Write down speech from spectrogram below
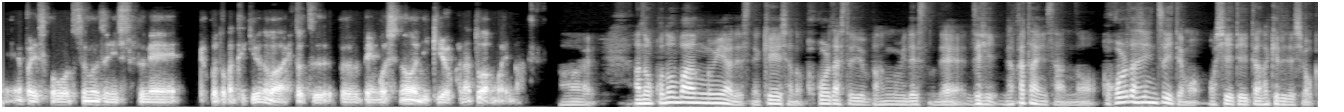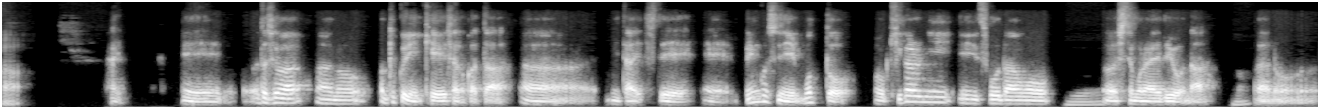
ーやっぱりそこをスムーズに進めることができるのは一つ、うん弁護士の力量かなとは思います。はい。あの、この番組はですね、経営者の志という番組ですので、ぜひ中谷さんの志についても教えていただけるでしょうか。えー私は、あの、特に経営者の方に対して、えー弁護士にもっと気軽にえー相談をうん。してもらえるようなうん、あの、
